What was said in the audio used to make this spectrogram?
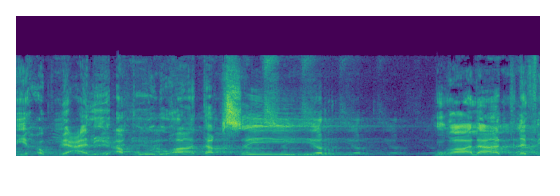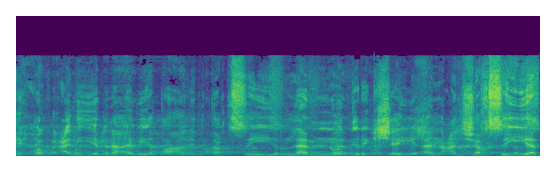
في حب علي. أقولها تقصير. مغالاتنا في حب علي بن أبي طالب تقصير. لم ندرك شيئا عن شخصية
